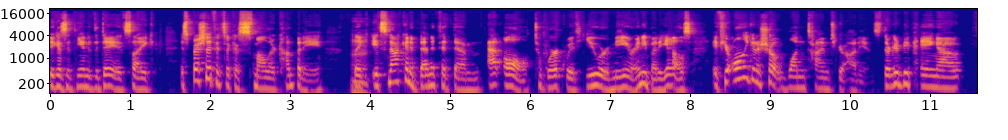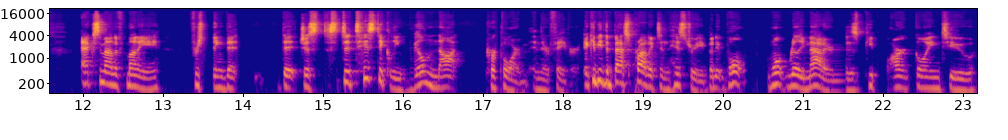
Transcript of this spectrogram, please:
Because at the end of the day, it's like, especially if it's like a smaller company, like mm. it's not going to benefit them at all to work with you or me or anybody else if you're only going to show it one time to your audience. They're going to be paying out X amount of money for something that that just statistically will not perform in their favor. It could be the best product in history, but it won't won't really matter because people aren't going to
